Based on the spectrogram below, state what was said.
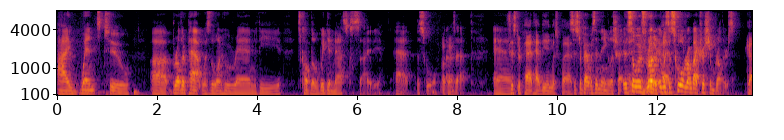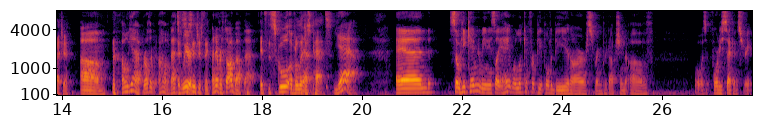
I went to uh, Brother Pat was the one who ran the it's called the Wig and Mask Society at the school that Okay. I was at, and Sister Pat had the English class. Sister Pat was in the English class. So it was run. It was a school run by Christian Brothers. Gotcha. Um, oh yeah, brother. Oh, that's It's weird. interesting. I never thought about that. It's the school of religious Yeah. pets. Yeah. And so he came to me and he's like, "Hey, we're looking for people to be in our spring production of what was it, 42nd Street."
